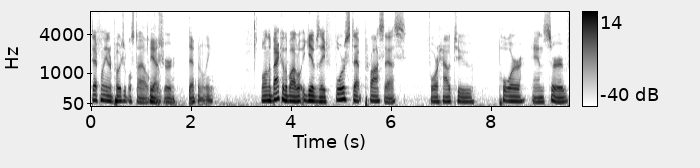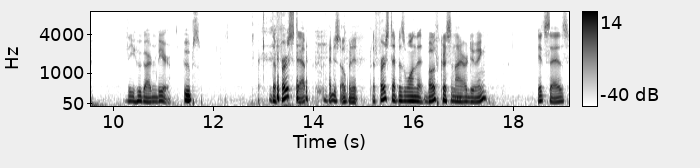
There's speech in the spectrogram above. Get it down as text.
Definitely an approachable style Yeah. for sure. Definitely. Well, on the back of the bottle, it gives a four step process for how to pour and serve the Hoegaarden beer. Oops. The first step, I just opened it. the first step is one that both Chris and I are doing. It says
